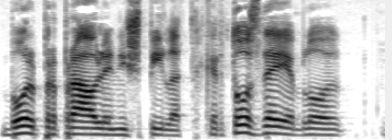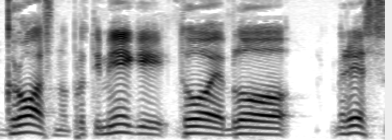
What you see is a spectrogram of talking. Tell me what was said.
bolj pripravljeni špilat, ker to zdaj je bilo grozno. Proti Megi to je bilo res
